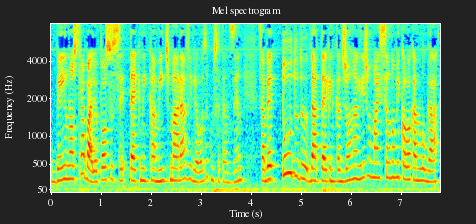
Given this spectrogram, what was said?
bem o nosso trabalho. Eu posso ser tecnicamente maravilhosa, como você está dizendo, saber tudo do, da técnica de jornalismo, mas se eu não me colocar no lugar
